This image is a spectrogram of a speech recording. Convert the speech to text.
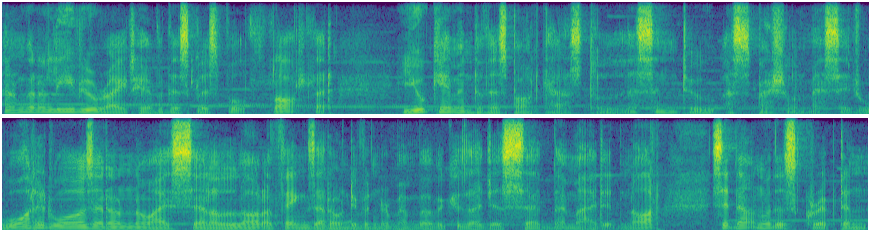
And I'm going to leave you right here with this blissful thought that you came into this podcast to listen to a special message. What it was, I don't know. I said a lot of things I don't even remember because I just said them. I did not sit down with a script and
